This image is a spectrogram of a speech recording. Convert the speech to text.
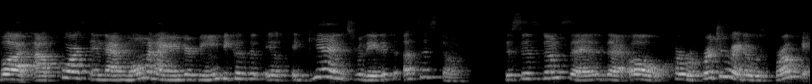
But of course, in that moment, I intervened because it, it- again, it's related to a system. The system says that, oh, her refrigerator was broken.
